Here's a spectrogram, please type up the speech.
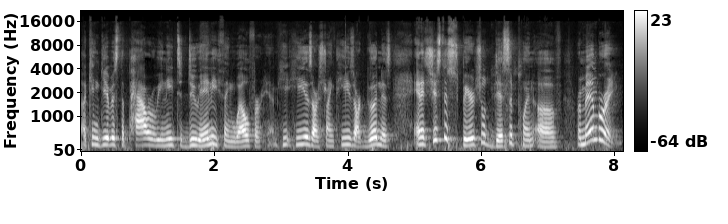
uh, can give us the power we need to do anything well for Him. He, he is our strength, He is our goodness. And it's just a spiritual discipline of remembering.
